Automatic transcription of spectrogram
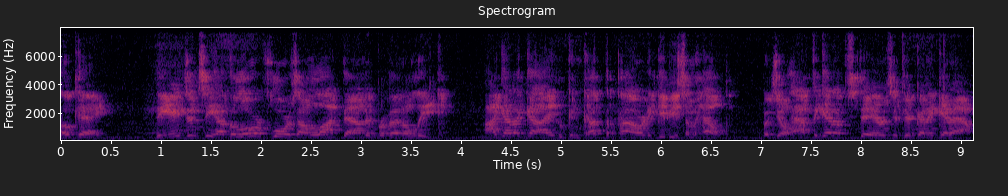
Okay. The agency have the lower floors on lockdown to prevent a leak. But you'll have to get upstairs if you're gonna get out.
